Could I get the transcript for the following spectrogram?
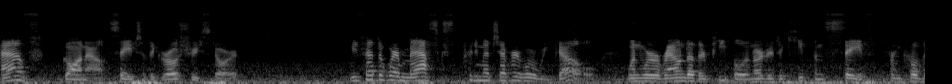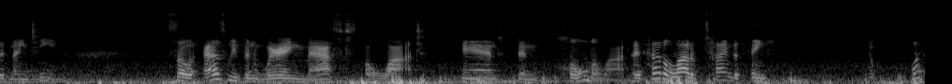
have gone out, say to the grocery store, we've had to wear masks pretty much everywhere we go when we're around other people in order to keep them safe from COVID-19. So as we've been wearing masks a lot and been home a lot, I've had a lot of time to think, you know, what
